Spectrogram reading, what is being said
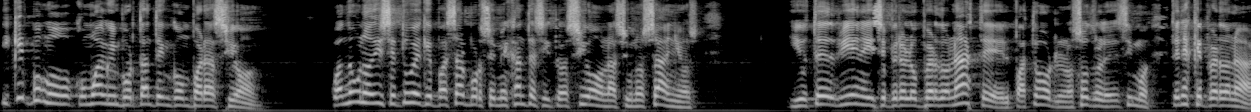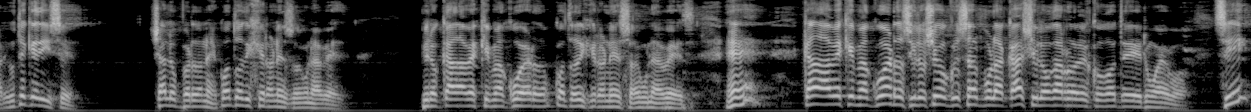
¿Y qué pongo como algo importante en comparación? Cuando uno dice, tuve que pasar por semejante situación hace unos años, y usted viene y dice, pero lo perdonaste, el pastor, nosotros le decimos, tenés que perdonar. ¿Y usted qué dice? Ya lo perdoné. ¿Cuántos dijeron eso alguna vez? Pero cada vez que me acuerdo, ¿cuántos dijeron eso alguna vez? ¿Eh? Cada vez que me acuerdo, si lo llego a cruzar por la calle, lo agarro del cogote de nuevo. ¿Sí?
